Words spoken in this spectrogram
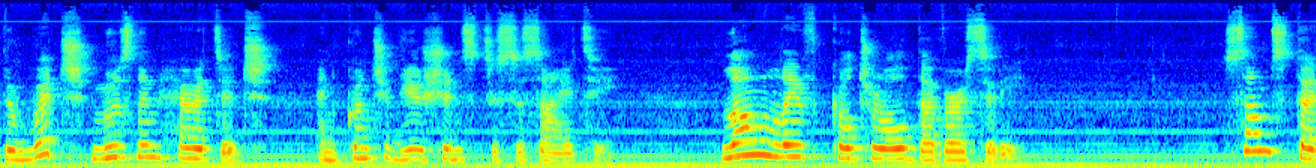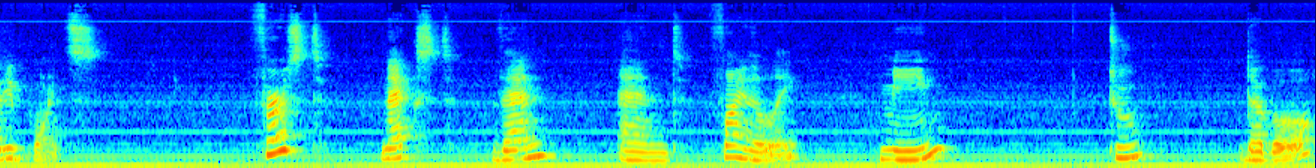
the rich Muslim heritage and contributions to society. Long live cultural diversity. Some study points. First, next, then, and finally mean, tout, d'abord,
